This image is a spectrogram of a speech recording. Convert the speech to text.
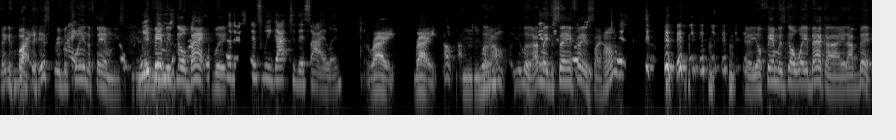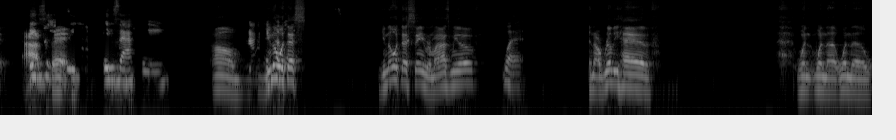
Think about Right. the history between the families. We've Their been families go back, but since we got to this island. right, right. oh, Mhm. look, I'm look. I made the same face. Like, huh? Yeah, your families go way back. All right, I bet. I bet. exactly. Exactly. Um, you know what that's, you know what that scene reminds me of, What? and I really have when when the when the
